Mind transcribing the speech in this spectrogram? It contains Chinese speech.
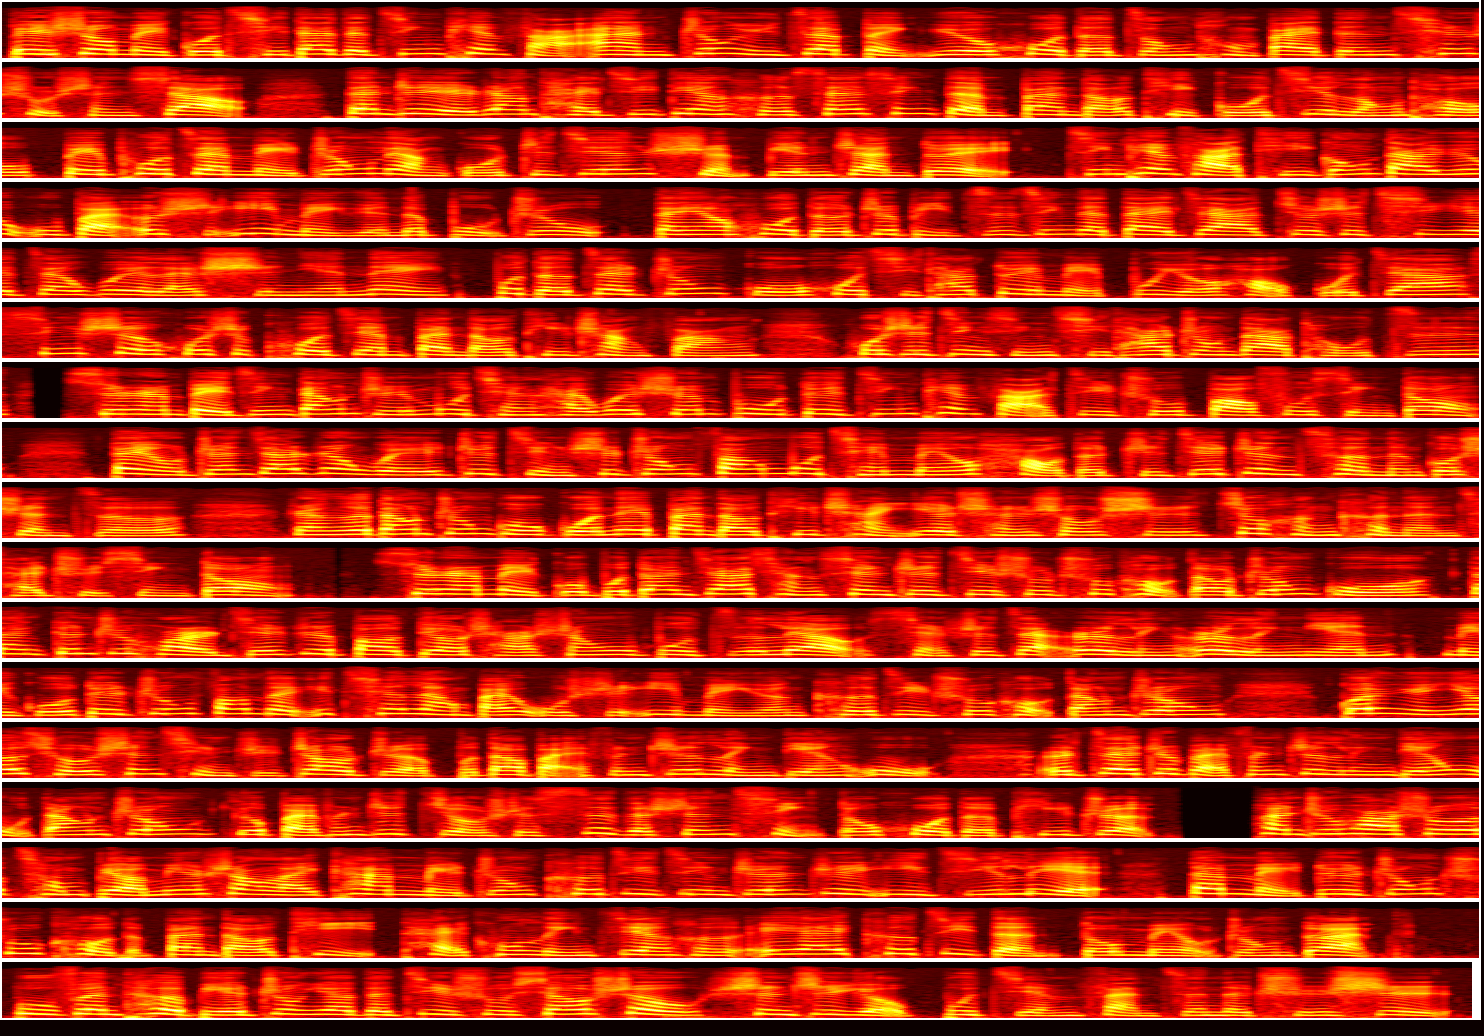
备受美国期待的晶片法案终于在本月获得总统拜登签署生效，但这也让台积电和三星等半导体国际龙头被迫在美中两国之间选边站队。晶片法提供大约五百二十亿美元的补助，但要获得这笔资金的代价就是企业在未来十年内不得在中国或其他对美不友好国家新设或是扩建半导体厂房，或是进行其他重大投资。虽然北京当局目前还未宣布对晶片法祭出报复行动，但有专家认为这仅是中方目前没有好的直接政策能够选择。然而，当中国国内半导体产业成熟时，就很可能采取行动。虽然美国不断加强限制技术出口到中国，但根据《华尔街日报》调查商务部资料显示，在二零二零年，美国对中方的一千两百五十亿美元科技出口当中，官员要求申请执照者不到百分之零点五，而在这百分之零点五当中，有百分之九十四的申请都获得批准。换句话说，从表面上来看，美中科技竞争日益激烈，但美对中出口的半导体、太空零件和 AI 科技等都没有中断。部分特别重要的技术销售，甚至有不减反增的趋势。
